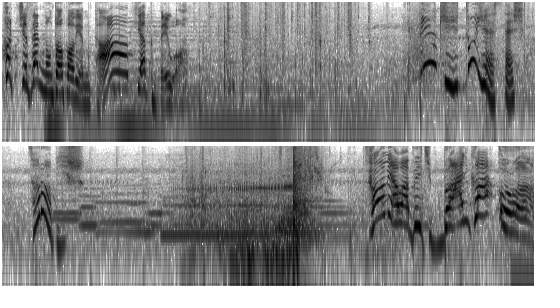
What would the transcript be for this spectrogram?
Chodźcie ze mną, to opowiem tak, jak było. Pinki, tu jesteś. Co robisz? To miała być bańka? Ugh.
